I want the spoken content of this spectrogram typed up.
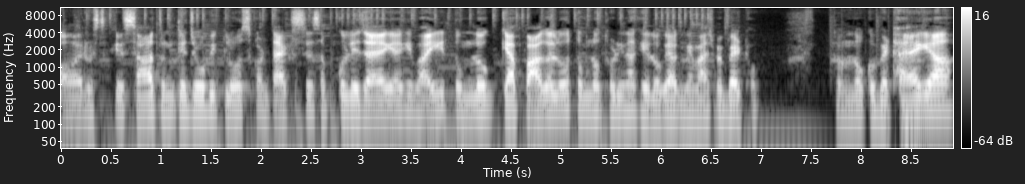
और उसके साथ उनके जो भी क्लोज कॉन्टैक्ट से सबको ले जाया गया कि भाई तुम लोग क्या पागल हो? तुम लोग थोड़ी ना खेलोगे अगले मैच में बैठो। तो उन लोग को बैठाया गया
